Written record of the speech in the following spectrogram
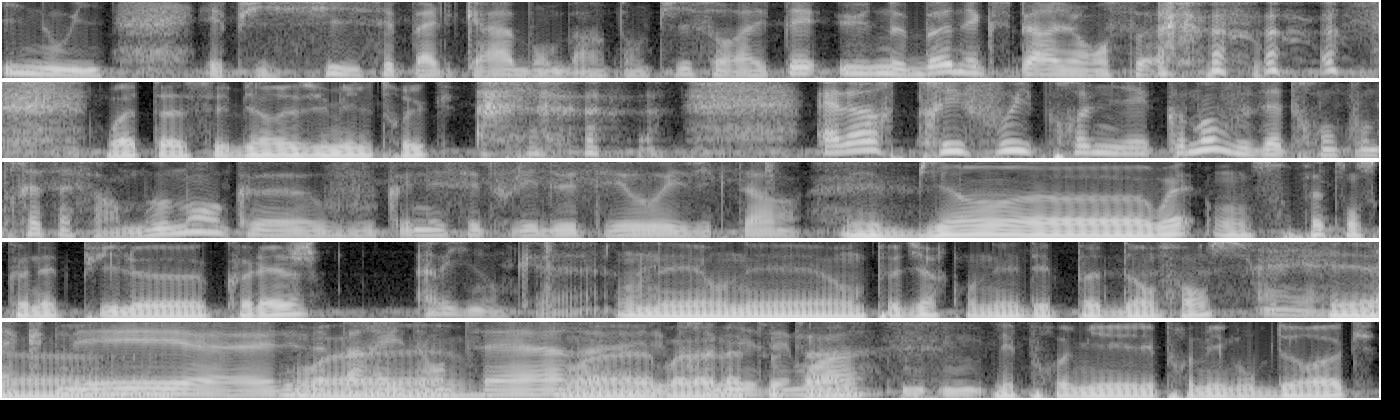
Inouï. Et puis si c'est pas le cas, bon ben tant pis, ça aura été une bonne expérience. ouais, t'as assez bien résumé le truc. Alors, Trifouille premier, comment vous êtes rencontrés? Ça fait un moment que vous connaissez tous les deux Théo et Victor. Eh bien, euh, ouais, en fait, on se connaît depuis le collège. Ah oui, donc. Euh, on, est, on, est, on peut dire qu'on est des potes d'enfance. Ah, l'acné, euh, les appareils dentaires, les premiers émois. Mm, mm. Les, premiers, les premiers groupes de rock.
